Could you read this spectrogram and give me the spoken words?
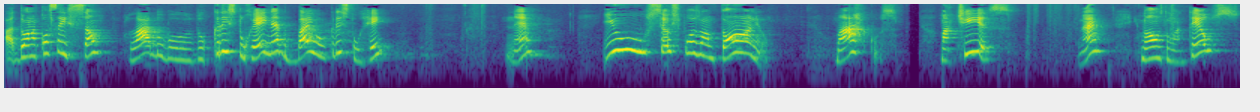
a dona Conceição, lá do, do Cristo Rei, né? Do bairro Cristo Rei, né? E o seu esposo Antônio, Marcos, Matias, né? Irmãos do Mateus.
